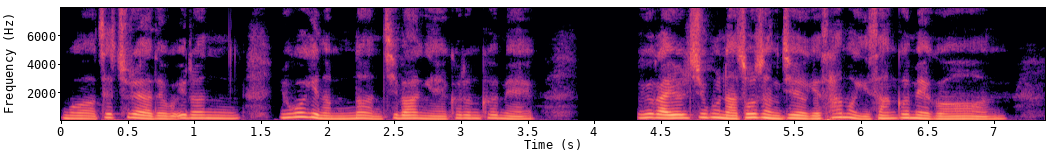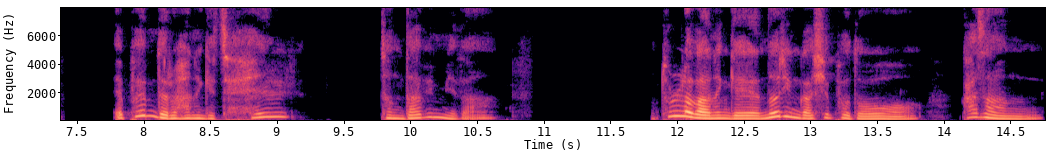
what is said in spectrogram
뭐 제출해야 되고 이런 6억이 넘는 지방의 그런 금액 국유가열지구나 조정지역의 3억 이상 금액은 FM대로 하는 게 제일 정답입니다. 둘러가는 게 느린가 싶어도 가장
